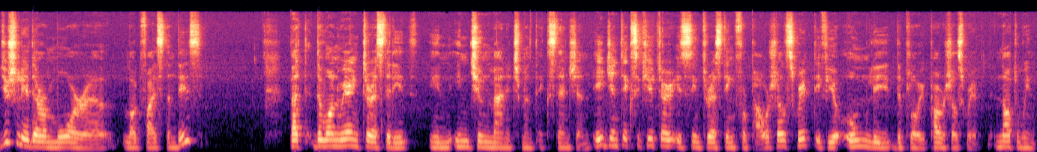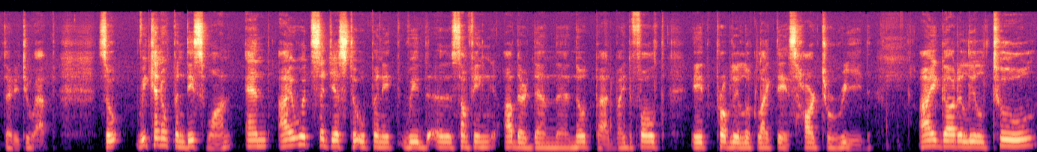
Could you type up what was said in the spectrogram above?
Usually there are more uh, log files than this, but the one we're interested in in Intune management extension. Agent Executor is interesting for PowerShell script if you only deploy PowerShell script, not Win32 app. So we can open this one and I would suggest to open it with uh, something other than uh, Notepad. By default, it probably look like this, hard to read. I got a little tool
